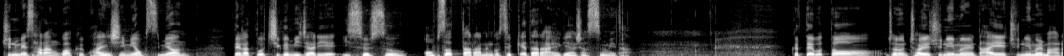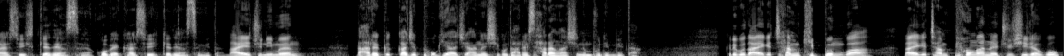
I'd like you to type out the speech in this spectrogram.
주님의 사랑과 그 관심이 없으면 내가 또 지금 이 자리에 있을 수 없었다라는 것을 깨달아 알게 하셨습니다. 그때부터 저는 저의 주님을 나의 주님을 말할 수 있게 되었어요. 고백할 수 있게 되었습니다. 나의 주님은 나를 끝까지 포기하지 않으시고 나를 사랑하시는 분입니다. 그리고 나에게 참 기쁨과 나에게 참 평안을 주시려고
